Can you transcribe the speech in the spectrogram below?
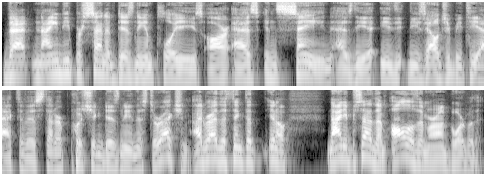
that 90% of Disney employees are as insane as the, these LGBT activists that are pushing Disney in this direction. I'd rather think that, you know, 90% of them, all of them are on board with it.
